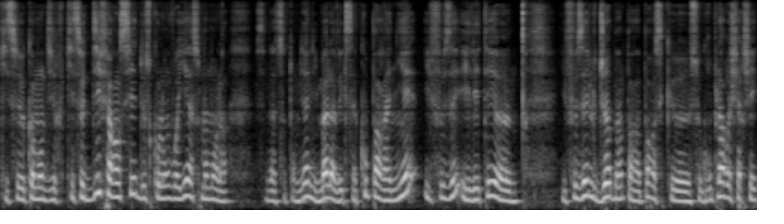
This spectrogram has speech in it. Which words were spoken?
qui se comment dire qui se différenciait de ce que l'on voyait à ce moment-là. Ça, ça tombe bien, Limal avec sa coupe araignée, il faisait il était euh, il faisait le job hein, par rapport à ce que ce groupe-là recherchait.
